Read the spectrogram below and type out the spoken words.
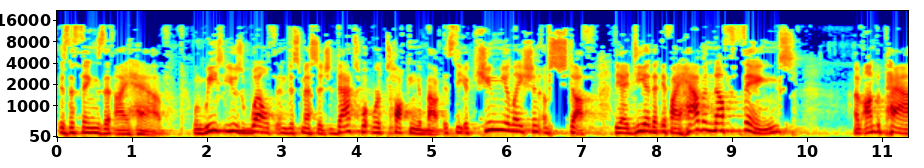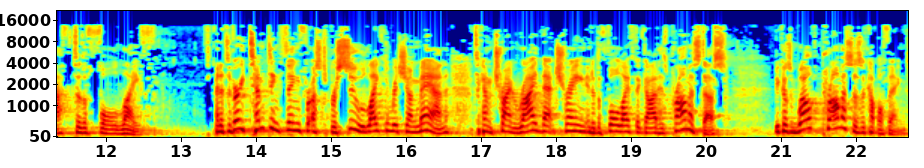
is the things that I have. When we use wealth in this message, that's what we're talking about. It's the accumulation of stuff. The idea that if I have enough things, I'm on the path to the full life. And it's a very tempting thing for us to pursue, like the rich young man, to kind of try and ride that train into the full life that God has promised us, because wealth promises a couple things.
